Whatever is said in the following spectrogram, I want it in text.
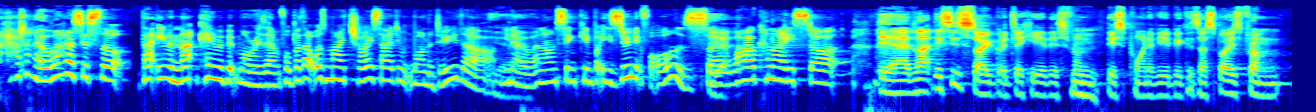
I don't know, I just thought that even that came a bit more resentful, but that was my choice. I didn't want to do that, you know, and I was thinking, but he's doing it for us. So Yeah. how can I start? Yeah, like this is so good to hear this from hmm. this point of view because I suppose from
